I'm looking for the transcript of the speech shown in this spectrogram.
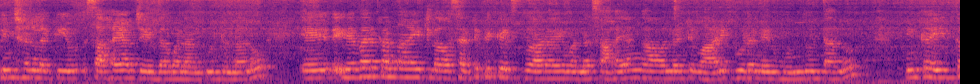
పింఛన్లకి సహాయం చేద్దామని అనుకుంటున్నాను. ఎవరికన్నా ఇట్లా సర్టిఫికేట్స్ ద్వారా ఏమన్నా సహాయం కావాలంటే వారికి కూడా నేను ముందుంటాను. ఇంకా ఇక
